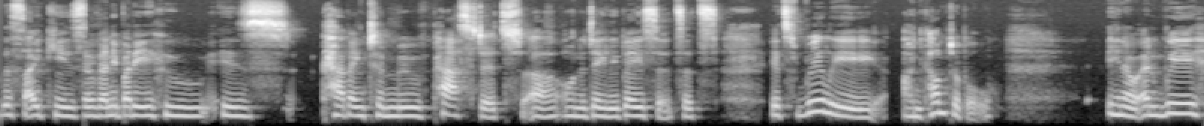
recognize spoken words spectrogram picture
the psyches of anybody who is having to move past it uh, on a daily basis. It's it's really uncomfortable you know, and we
